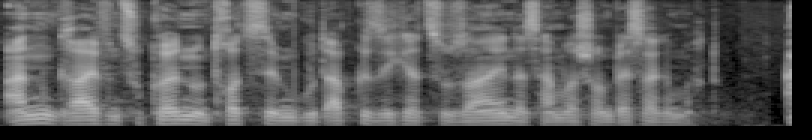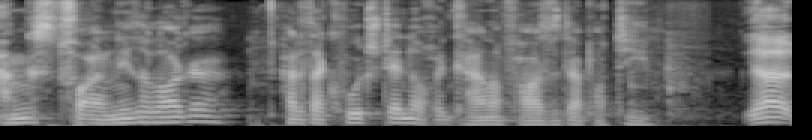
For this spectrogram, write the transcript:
angreifen zu können und trotzdem gut abgesichert zu sein, das haben wir schon besser gemacht. Angst vor einer Niederlage hatte der Coach dennoch in keiner Phase der Partie. Ja,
